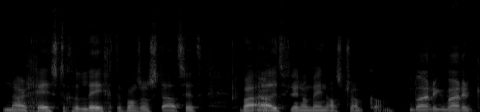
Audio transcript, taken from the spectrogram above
naargeestige leegte van zo'n staat zit, waaruit fenomenen als Trump komen. Waar ik, waar ik,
